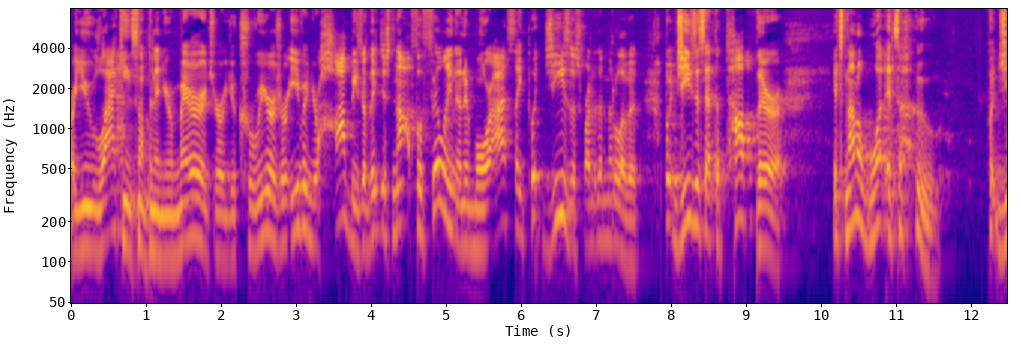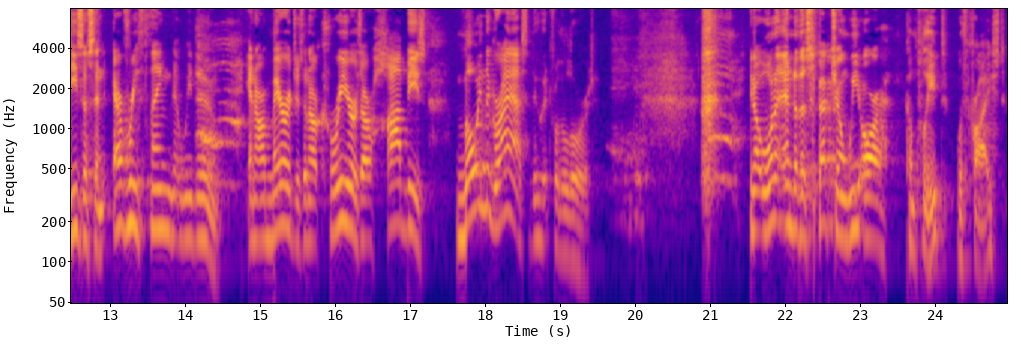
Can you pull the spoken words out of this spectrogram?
are you lacking something in your marriage or your careers or even your hobbies? Are they just not fulfilling anymore? I say put Jesus right in the middle of it. Put Jesus at the top there. It's not a what, it's a who. Put Jesus in everything that we do. In our marriages, in our careers, our hobbies, mowing the grass, do it for the Lord. You know, one end of the spectrum, we are complete with Christ.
